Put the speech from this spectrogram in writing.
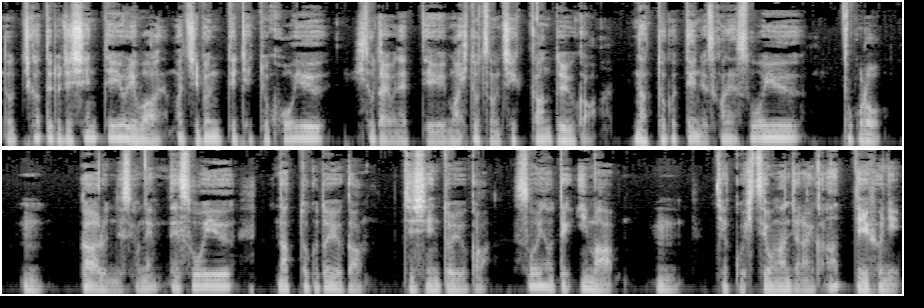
どっちかっていうと自信っていうよりは、まあ自分って結局こういう人だよねっていう、まあ一つの実感というか、納得っていうんですかね。そういうところ、うん、があるんですよね。で、そういう納得というか、自信というか、そういうのって今、うん、結構必要なんじゃないかなっていうふうに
